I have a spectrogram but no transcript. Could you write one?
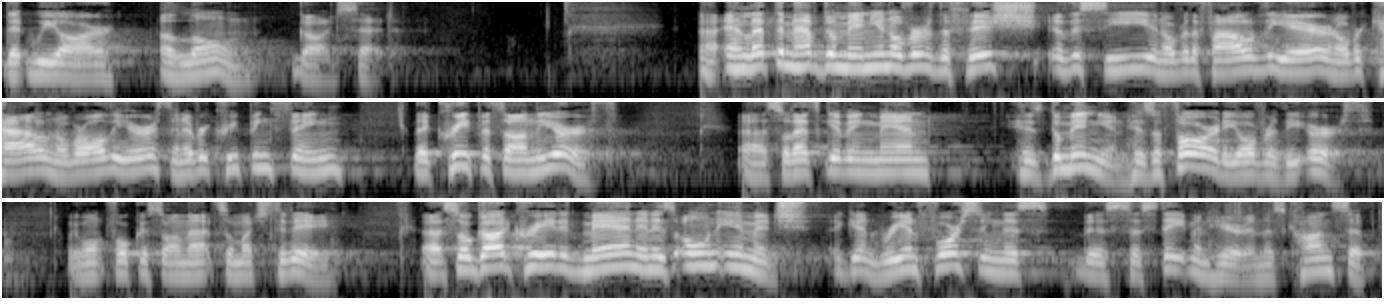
that we are alone, God said. Uh, and let them have dominion over the fish of the sea and over the fowl of the air and over cattle and over all the earth and every creeping thing that creepeth on the earth. Uh, so that's giving man his dominion, his authority over the earth. We won't focus on that so much today. Uh, so God created man in his own image. Again, reinforcing this, this uh, statement here and this concept.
